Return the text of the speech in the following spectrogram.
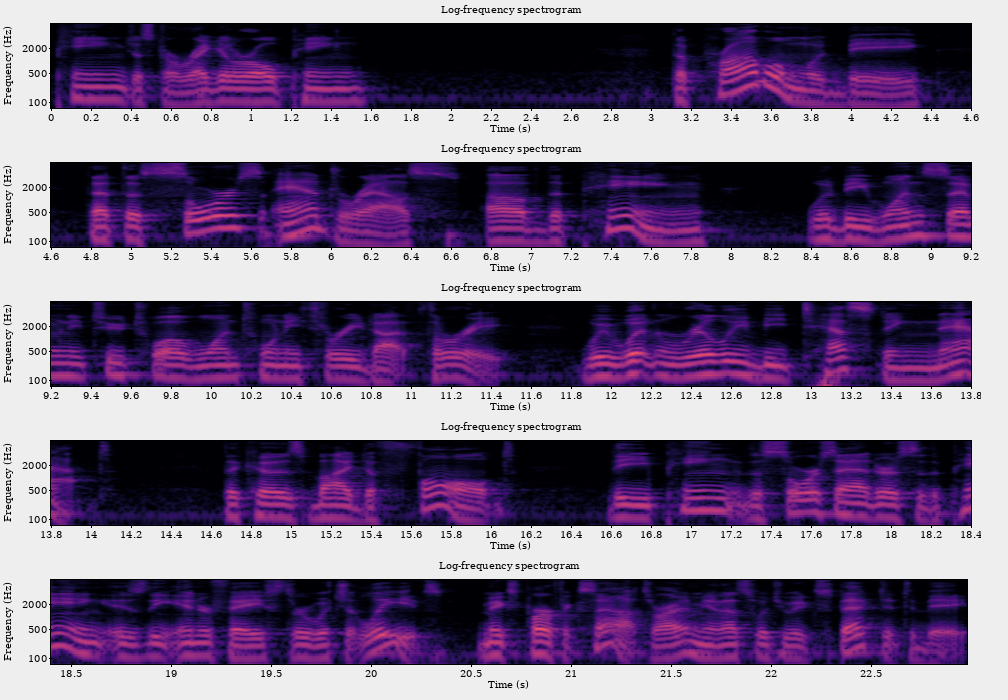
ping, just a regular old ping? The problem would be that the source address of the ping would be 172.12.123.3. We wouldn't really be testing NAT because by default, the ping, the source address of the ping is the interface through which it leaves. Makes perfect sense, right? I mean, that's what you expect it to be.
